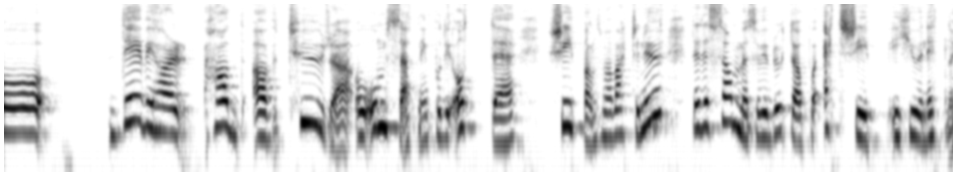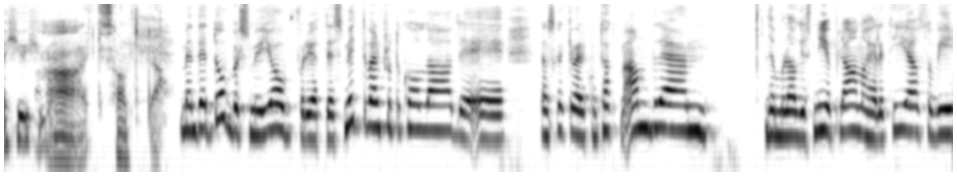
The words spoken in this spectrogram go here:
og det vi har hatt av turer og omsetning på de åtte skipene som har vært til nå, det er det samme som vi brukte på ett skip i 2019 og 2020. Ah, ikke sant, ja. Men det er dobbelt så mye jobb fordi det er smittevernprotokoller, det er, de skal ikke være i kontakt med andre. Det må lages nye planer hele tida, så vi,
